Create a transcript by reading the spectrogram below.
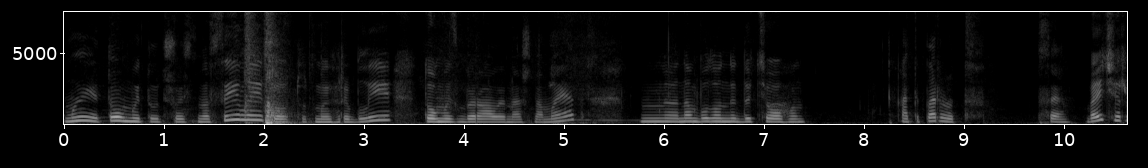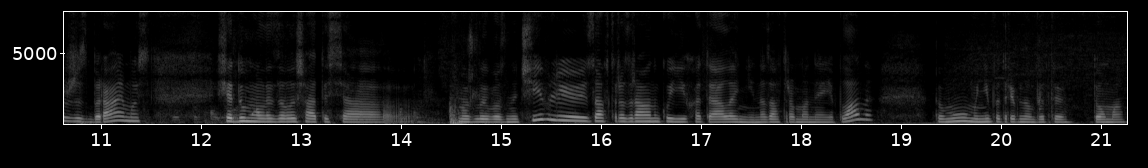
Ми то ми тут щось носили, то тут ми грибли, то ми збирали наш намет. Нам було не до цього. А тепер от Все, вечір вже збираємось. Ще думали залишатися, можливо, з ночівлею і завтра зранку їхати, але ні, на завтра в мене є плани, тому мені потрібно бути вдома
